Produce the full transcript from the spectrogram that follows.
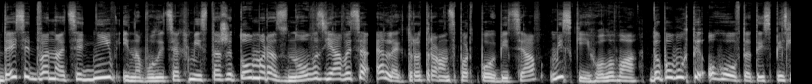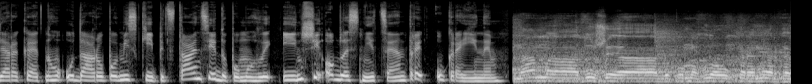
10-12 днів і на вулицях міста Житомира знову з'явиться електротранспорт, пообіцяв міський голова. Допомогти оговтатись після ракетного удару по міській підстанції допомогли інші обласні центри України. Нам е, дуже е, допомогло Укренерго,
